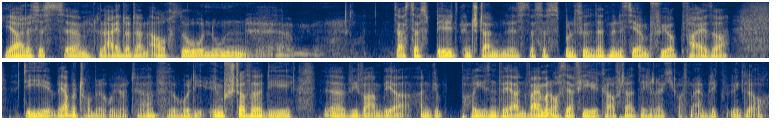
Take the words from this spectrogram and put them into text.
Ja, das ist ähm, leider dann auch so nun, äh, dass das Bild entstanden ist, dass das Bundesgesundheitsministerium für Pfizer die Werbetrommel rührt. Ja, sowohl die Impfstoffe, die äh, wie warm wir angepriesen werden, weil man auch sehr viel gekauft hat, sicherlich aus meinem Blickwinkel auch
